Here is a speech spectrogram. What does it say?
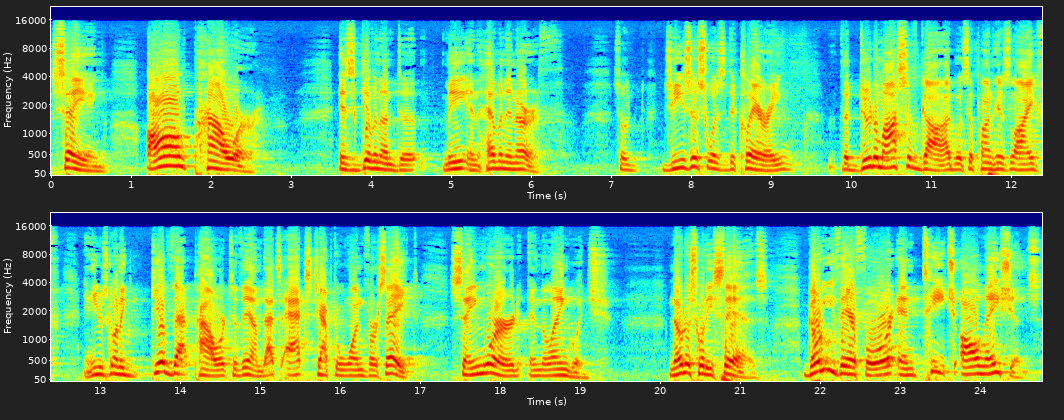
saying, All power is given unto me in heaven and earth. So Jesus was declaring the dunamis of God was upon his life, and he was going to give that power to them. That's Acts chapter 1, verse 8. Same word in the language. Notice what he says. Go ye therefore and teach all nations,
